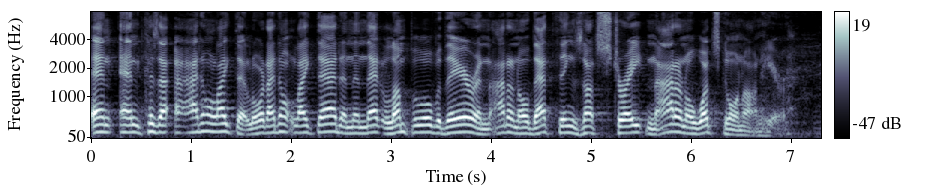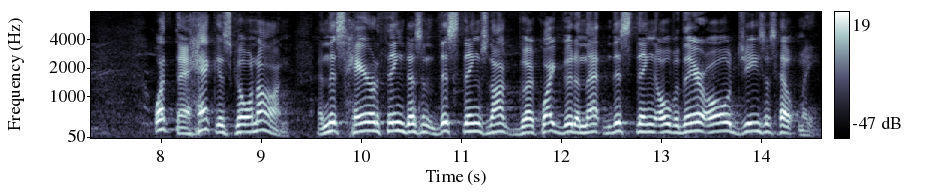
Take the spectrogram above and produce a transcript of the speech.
And and because I, I don't like that, Lord, I don't like that. And then that lump over there, and I don't know, that thing's not straight, and I don't know what's going on here. What the heck is going on? And this hair thing doesn't, this thing's not quite good, and that, and this thing over there, oh, Jesus, help me.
